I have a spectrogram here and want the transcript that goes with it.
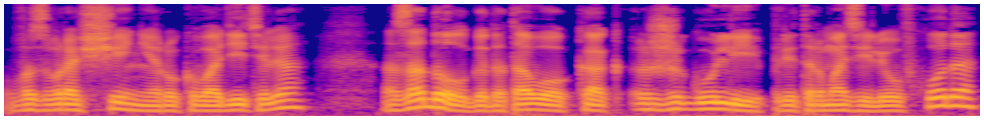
Возвращение руководителя, задолго до того, как «Жигули» притормозили у входа,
